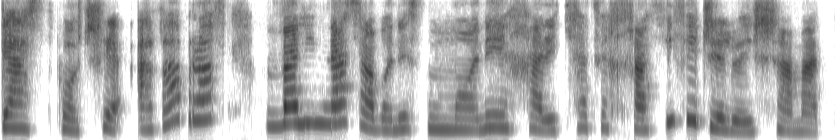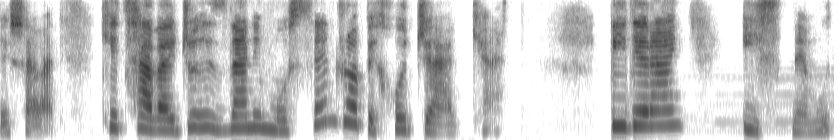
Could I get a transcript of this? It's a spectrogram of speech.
دست پاچه عقب رفت ولی نتوانست مانع حرکت خفیف جلوی شمد بشود که توجه زن مسن را به خود جلب کرد. بیدرنگ ایست نمود.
